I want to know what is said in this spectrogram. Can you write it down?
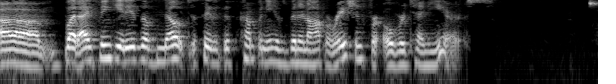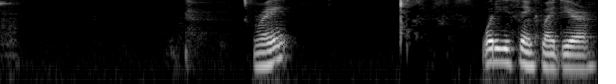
Um, but I think it is of note to say that this company has been in operation for over 10 years. Right? What do you think, my dear?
